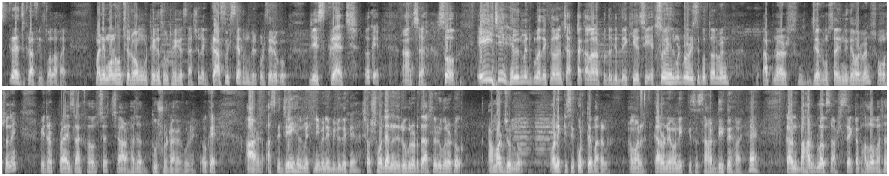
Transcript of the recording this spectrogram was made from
স্ক্র্যাচ গ্রাফিক্স বলা হয়। মানে মনে হচ্ছে রং উঠে গেছে উঠে গেছে। আসলে গ্রাফিক্স এখন বের করছে এরকম, যে স্ক্র্যাচ ওকে আচ্ছা। সো এই যে হেলমেটগুলো দেখতে পারেন চারটা কালার আপনাদেরকে দেখিয়েছি। সো হেলমেটগুলো রিসিভ করতে পারবেন। আপনার যেরকম সাইজ নিতে পারবেন, সমস্যা নেই। এটার প্রাইস রাখা হচ্ছে চার হাজার দুশো টাকা করে। ওকে আর আজকে যেই হেলমেট নেবেন এই ভিডিও দেখে, সবসময় জানেন যে রুবেলোটোতে আসলে রুবেলোটো আমার জন্য অনেক কিছু করতে পারে না। আমার কারণে অনেক কিছু ছাড় দিতে হয় হ্যাঁ? কারণ বাহার ব্লগস আসছে, একটা ভালোবাসা,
